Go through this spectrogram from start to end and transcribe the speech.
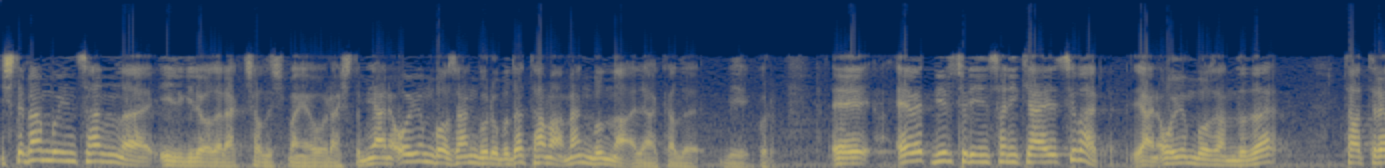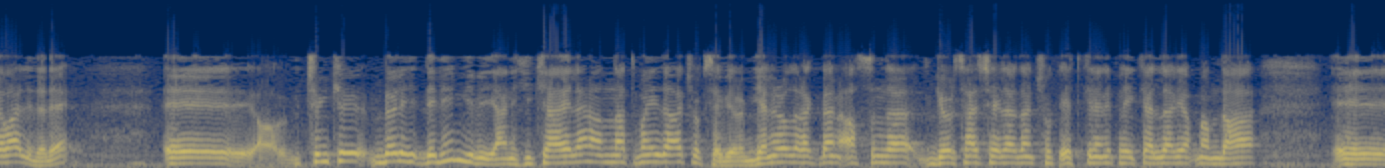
İşte ben bu insanla ilgili olarak çalışmaya uğraştım. Yani oyun bozan grubu da tamamen bununla alakalı bir grup. Ee, evet bir sürü insan hikayesi var. Yani oyun bozanda da Tatrevali'de de ee, çünkü böyle dediğim gibi yani hikayeler anlatmayı daha çok seviyorum. Genel olarak ben aslında görsel şeylerden çok etkilenip heykeller yapmam daha e,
